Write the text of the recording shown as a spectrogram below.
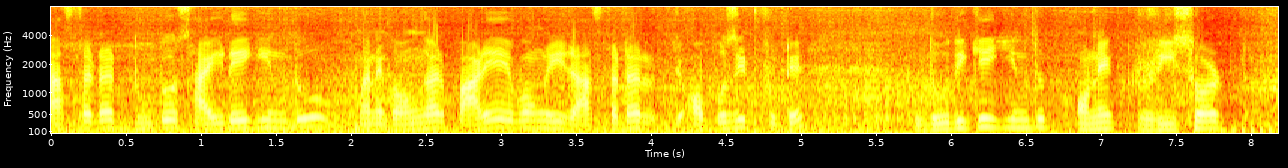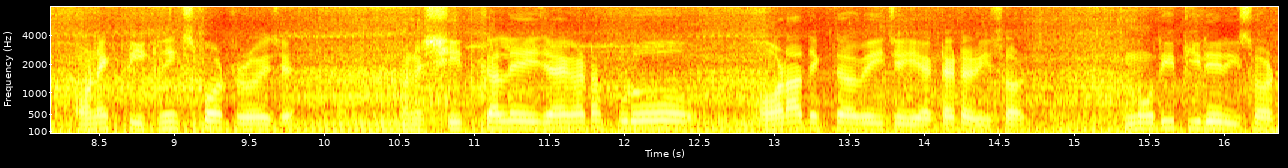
রাস্তাটার দুটো সাইডেই কিন্তু মানে গঙ্গার পাড়ে এবং এই রাস্তাটার অপোজিট ফুটে দুদিকেই কিন্তু অনেক রিসর্ট অনেক পিকনিক স্পট রয়েছে। মানে শীতকালে এই জায়গাটা পুরো ভরা দেখতে হবে, এই যে একটা একটা রিসর্ট নদী তীরে রিসর্ট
